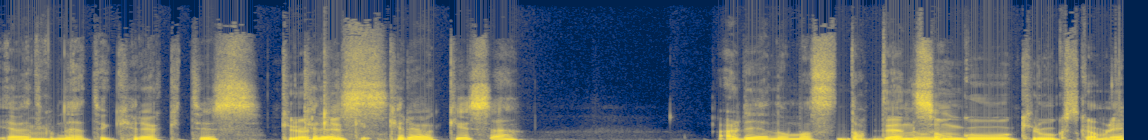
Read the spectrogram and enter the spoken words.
jeg vet ikke om det heter krøktis. Krøkis. Krøk, krøkis, ja. Er det noe man stapper Den som god krok skal bli.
